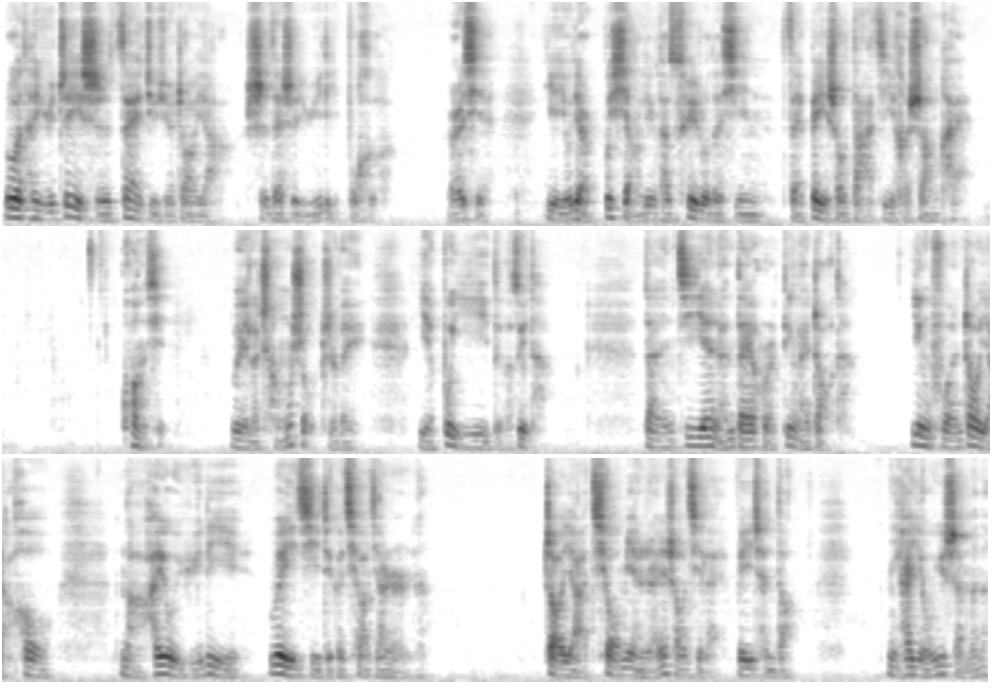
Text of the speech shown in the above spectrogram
若他于这时再拒绝赵雅，实在是于理不合，而且也有点不想令他脆弱的心再备受打击和伤害。况且，为了成守之位，也不宜得罪他。但姬嫣然待会儿定来找他，应付完赵雅后，哪还有余力慰藉这个俏佳人呢？赵雅俏面燃烧起来，微嗔道：“你还犹豫什么呢？”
